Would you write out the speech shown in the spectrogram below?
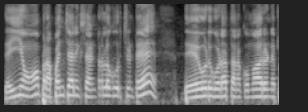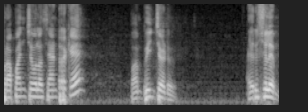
దెయ్యం ప్రపంచానికి సెంటర్లో కూర్చుంటే దేవుడు కూడా తన కుమారుణ్ణి ప్రపంచంలో సెంటర్కే పంపించాడు. ఎరుసలేం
